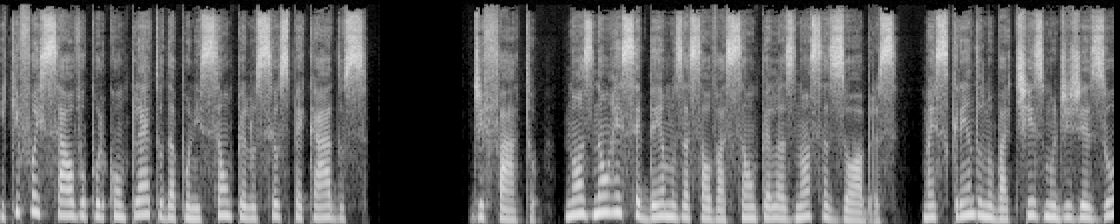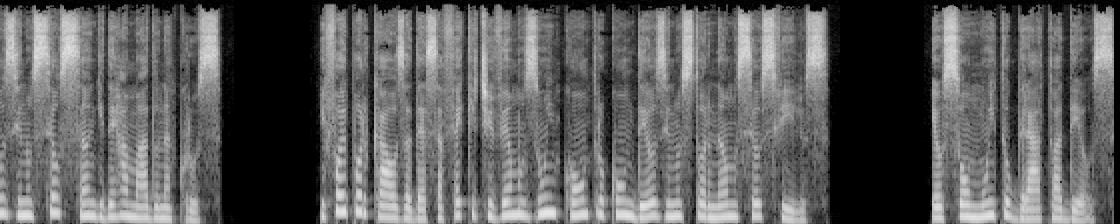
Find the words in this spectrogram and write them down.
e que foi salvo por completo da punição pelos seus pecados? De fato, nós não recebemos a salvação pelas nossas obras, mas crendo no batismo de Jesus e no seu sangue derramado na cruz. E foi por causa dessa fé que tivemos um encontro com Deus e nos tornamos seus filhos. Eu sou muito grato a Deus.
